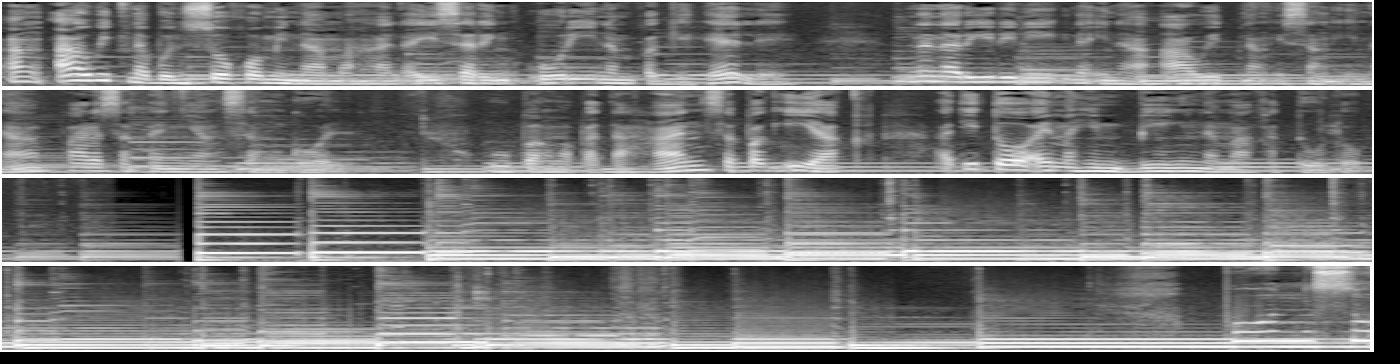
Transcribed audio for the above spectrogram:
Ang awit na bunso ko minamahal ay isa ring uri ng paghihele na naririnig na inaawit ng isang ina para sa kanyang sanggol upang mapatahan sa pag-iyak at ito ay mahimbing na makatulog. Punso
